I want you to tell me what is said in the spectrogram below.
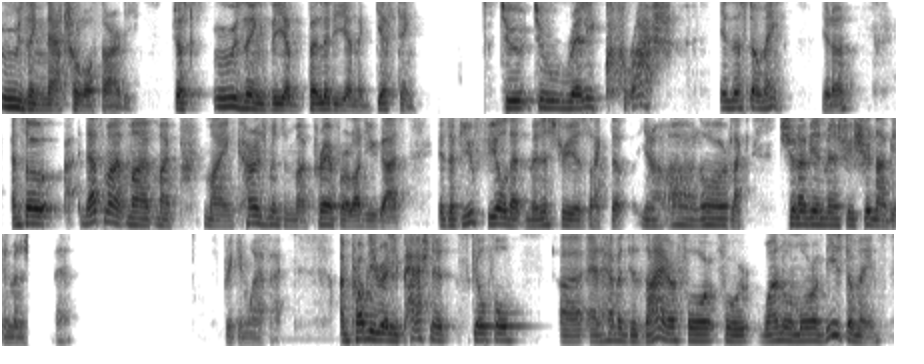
oozing natural authority just oozing the ability and the gifting to to really crush in this domain you know? And so uh, that's my my my my encouragement and my prayer for a lot of you guys is if you feel that ministry is like the you know oh lord like should i be in ministry? Shouldn't i be in ministry? Man. freaking wi-fi. I'm probably really passionate skillful uh, and have a desire for for one or more of these domains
